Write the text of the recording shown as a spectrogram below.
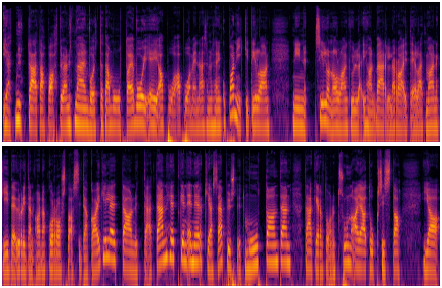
ja että nyt tämä tapahtuu ja nyt mä en voi tätä muuttaa ja voi ei apua, apua, mennään semmoiseen niin paniikkitilaan, niin silloin ollaan kyllä ihan väärillä raiteilla. Että mä ainakin itse yritän aina korostaa sitä kaikille, että tämä on nyt tämä tämän hetken energia, sä pystyt muuttamaan tämän, tämä kertoo nyt sun ajatuksista ja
